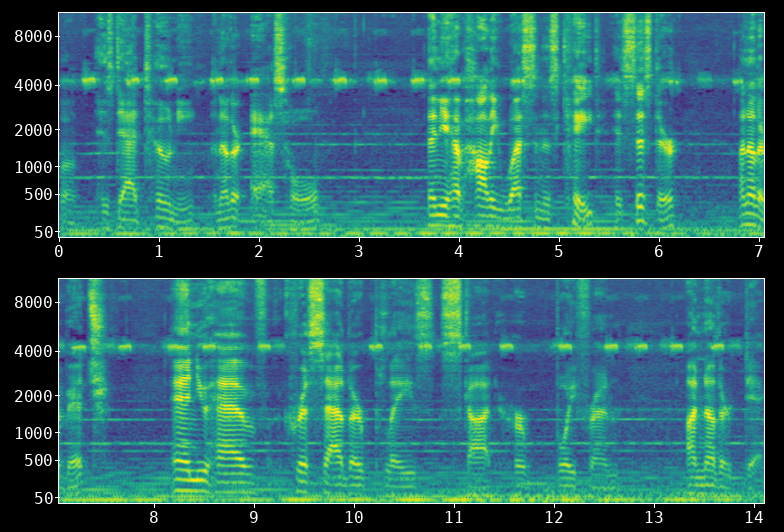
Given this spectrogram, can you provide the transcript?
Well, his dad Tony, another asshole. Then you have Holly Weston as Kate, his sister, another bitch. And you have Kris Saddler plays Scott, her boyfriend, another dick.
